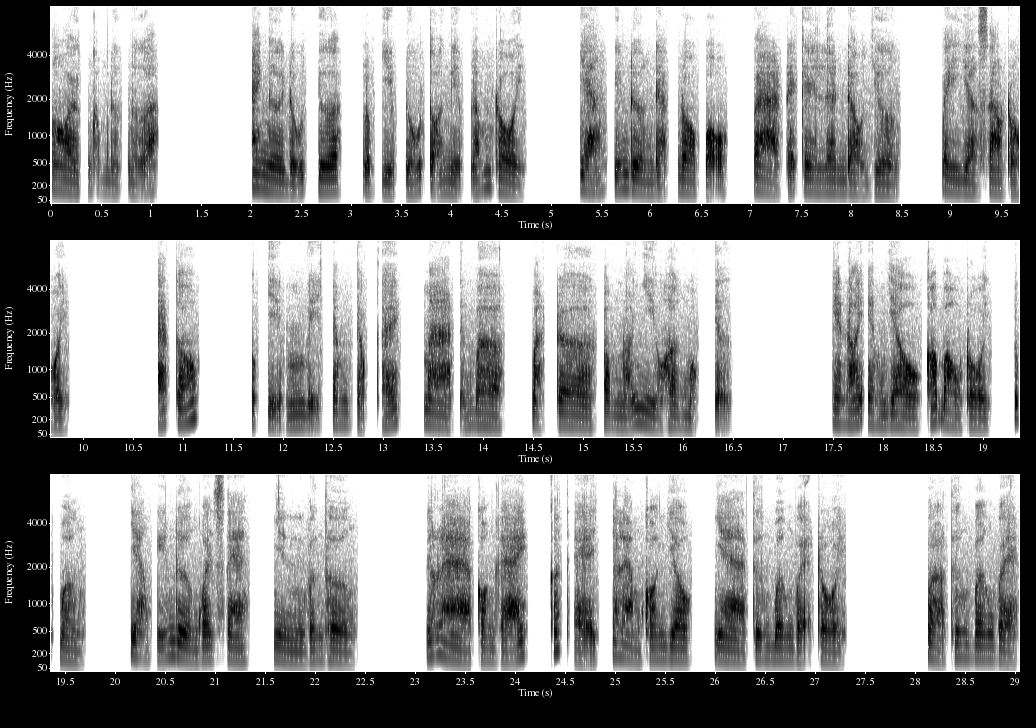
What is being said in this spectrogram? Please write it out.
ngồi cũng không được nữa. Hai người đủ chưa, lục diệp đủ tội nghiệp lắm rồi. Giảng tuyến đường đặt đồ bổ và trái cây lên đầu giường. Bây giờ sao rồi? Khá tốt. Lục diệp bị chăm chọc thế mà tỉnh bờ, mặt trơ không nói nhiều hơn một chữ. Nghe nói em dâu có bầu rồi, chúc mừng. Giảng phiến đường quay sang, nhìn Vân Thường. Nếu là con gái, có thể cho làm con dâu nhà thương bân vệ rồi. Vợ thương bân vệ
